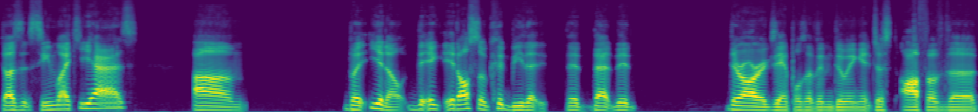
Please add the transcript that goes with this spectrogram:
doesn't seem like he has. Um, but you know, it, it also could be that that that, that there are examples of him doing it just off of the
